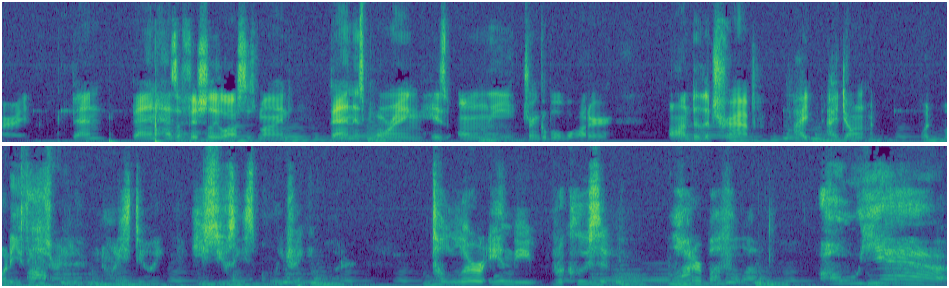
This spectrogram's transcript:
All right, Ben. Ben has officially lost his mind. Ben is pouring his only drinkable water onto the trap. I I don't. What what do you think he's trying to do? You know what he's doing? He's using his only drinking water to lure in the reclusive water buffalo. Oh yeah,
